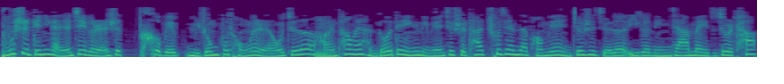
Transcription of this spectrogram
不是给你感觉这个人是特别与众不同的人。我觉得好像汤唯很多电影里面，就是他出现在旁边，你就是觉得一个邻家妹子，就是他。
